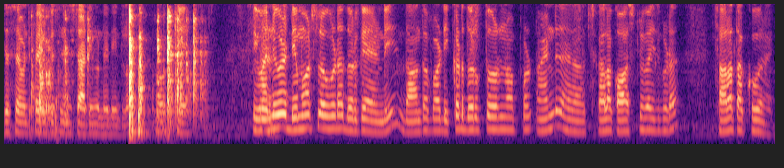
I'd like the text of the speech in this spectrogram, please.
జస్ట్ సెవెంటీ ఫైవ్ రూపీస్ నుంచి స్టార్టింగ్ ఉన్నాయి దీంట్లో. ఓకే ఇవన్నీ కూడా డిమార్ట్స్లో కూడా దొరికాయండి. దాంతోపాటు ఇక్కడ దొరుకుతున్నప్పుడు అండ్ చాలా కాస్ట్లీ వైజ్ కూడా చాలా తక్కువ ఉన్నాయి.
